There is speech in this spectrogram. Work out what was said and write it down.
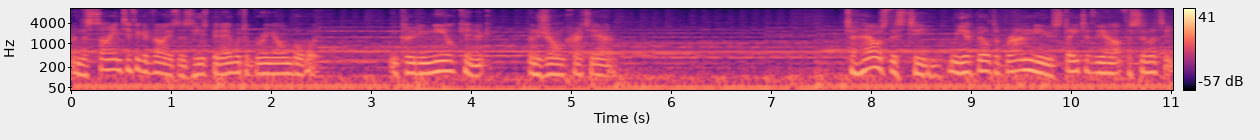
and the scientific advisors he's been able to bring on board, including Neil Kinnock and Jean Chrétien. To house this team, we have built a brand new state-of-the-art facility,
